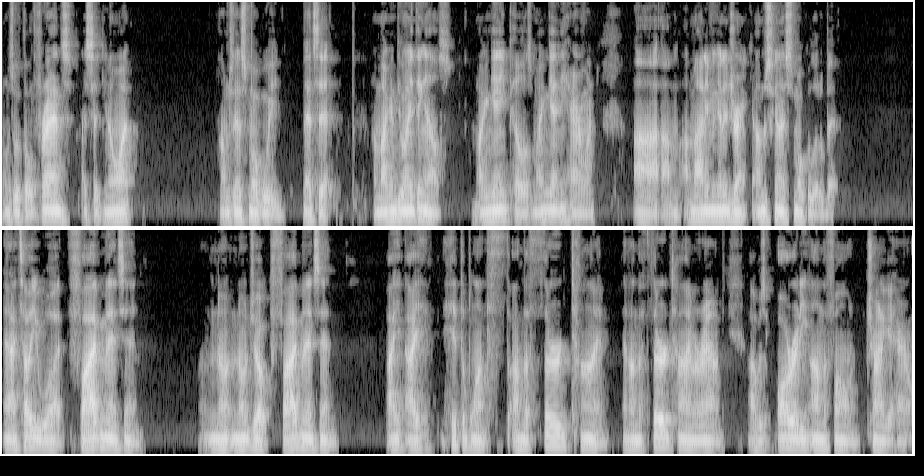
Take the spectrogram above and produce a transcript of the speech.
I was with old friends. I said, you know what? I'm just gonna smoke weed. That's it. I'm not gonna do anything else. I'm not gonna get any pills. I'm not gonna get any heroin. Uh, I'm I'm not even gonna drink. I'm just gonna smoke a little bit. And I tell you what, five minutes in, no no joke, five minutes in, I I hit the blunt th- on the third time, and on the third time around, I was already on the phone trying to get heroin.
